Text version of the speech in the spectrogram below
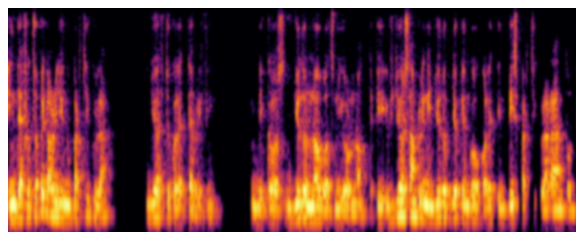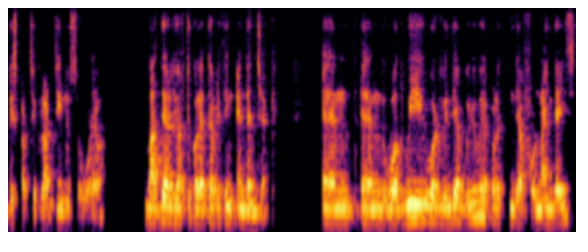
in the Afrotropical region in particular, you have to collect everything because you don't know what's new or not. If you're sampling in Europe, you can go collecting this particular ant or this particular genus or whatever. But there you have to collect everything and then check. And and what we were doing there, we were collecting there for nine days,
